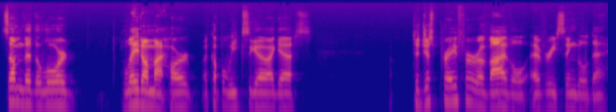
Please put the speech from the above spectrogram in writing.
something that the lord laid on my heart a couple weeks ago, I guess, to just pray for revival every single day.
